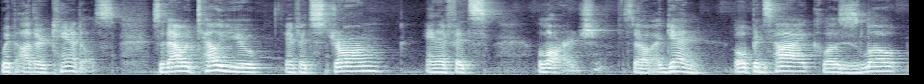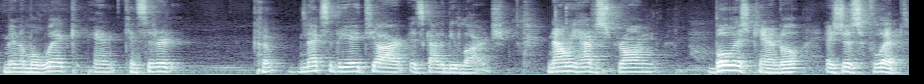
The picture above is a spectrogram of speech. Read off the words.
with other candles. So that would tell you if it's strong and if it's large. So again, opens high, closes low, minimal wick, and considered next to the ATR, it's got to be large. Now we have strong bullish candle. It's just flipped.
